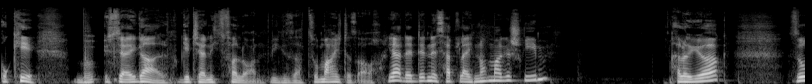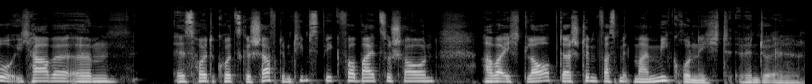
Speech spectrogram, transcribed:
Okay, ist ja egal, geht ja nichts verloren. Wie gesagt, so mache ich das auch. Ja, der Dennis hat gleich nochmal geschrieben. Hallo Jörg. So, ich habe ähm, es heute kurz geschafft, im Teamspeak vorbeizuschauen, aber ich glaube, da stimmt was mit meinem Mikro nicht, eventuell.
